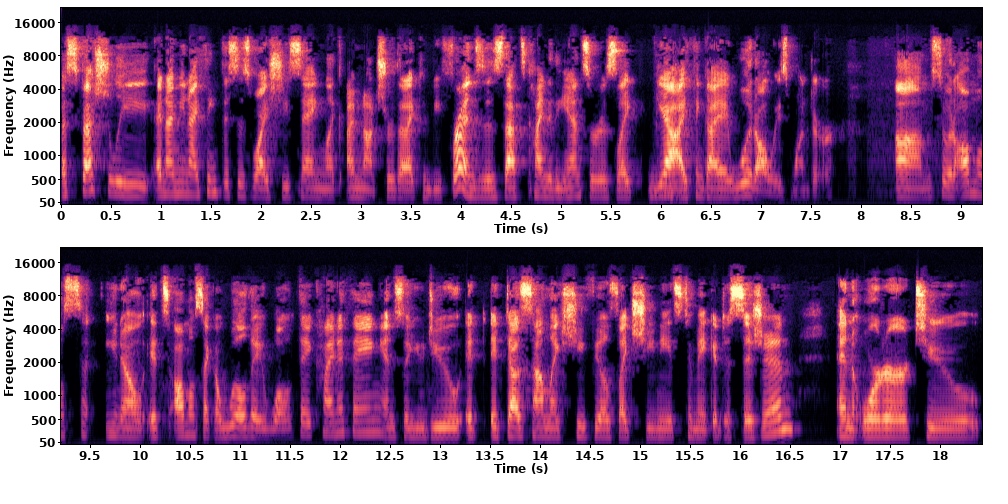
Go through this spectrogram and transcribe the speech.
especially, and I mean, I think this is why she's saying, like, I'm not sure that I can be friends, is that's kind of the answer is like, yeah, I think I would always wonder. Um, so it almost, you know, it's almost like a will they, won't they kind of thing. And so you do, it, it does sound like she feels like she needs to make a decision in order to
